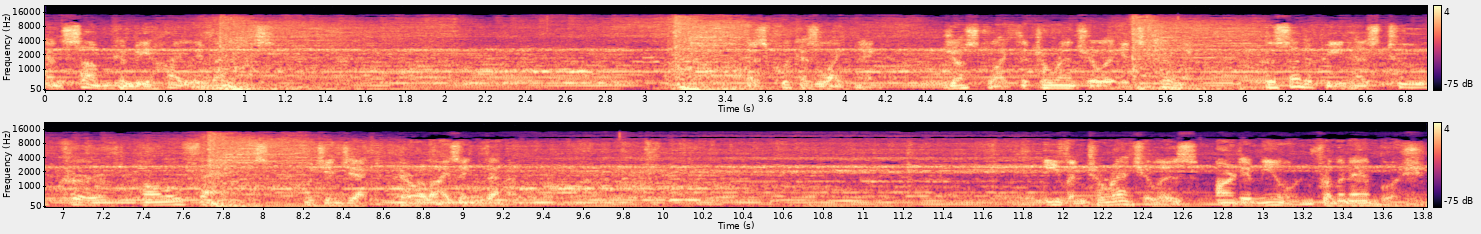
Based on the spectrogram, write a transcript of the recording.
and some can be highly venomous. As quick as lightning, just like the tarantula it's killing, the centipede has two curved, hollow fangs which inject paralyzing venom. Even tarantulas aren't immune from an ambush.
